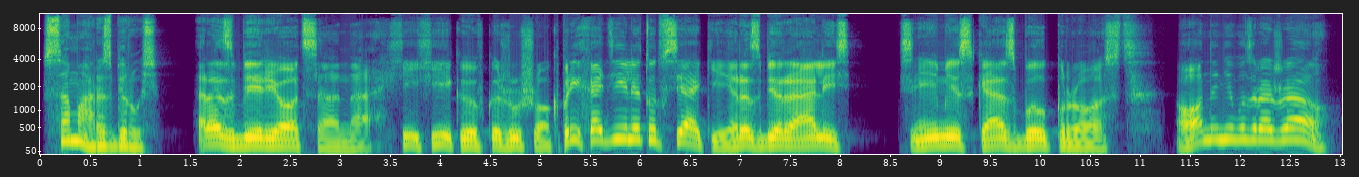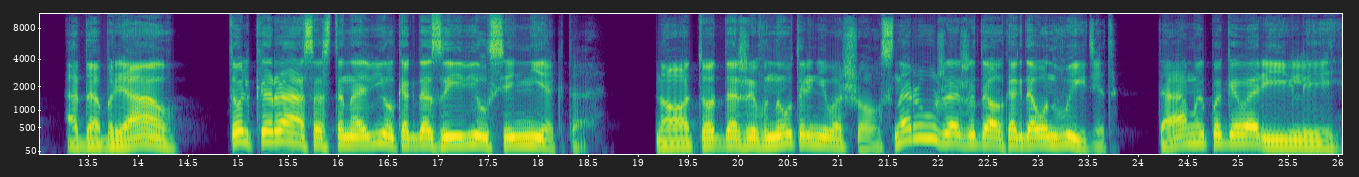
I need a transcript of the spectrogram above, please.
сама разберусь. Разберется она, хихикаю в кожушок. Приходили тут всякие, разбирались. С ними сказ был прост. Он и не возражал, одобрял. Только раз остановил, когда заявился некто. Но тот даже внутрь не вошел, снаружи ожидал, когда он выйдет. Там и поговорили,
